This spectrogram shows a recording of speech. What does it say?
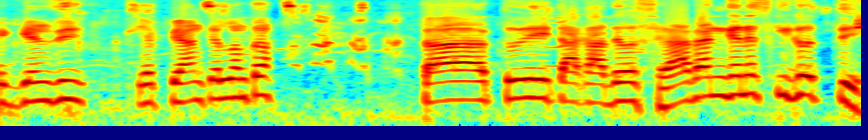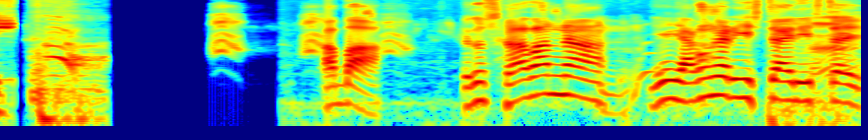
এক গেঞ্জি এক প্যান্ট কিনলাম তা। তা তুই টাকা দেও সেরা প্যান্ট কিনিস কি করতি? আব্বা এ তো শ্রাবান না। এই এখনকার স্টাইল স্টাইল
